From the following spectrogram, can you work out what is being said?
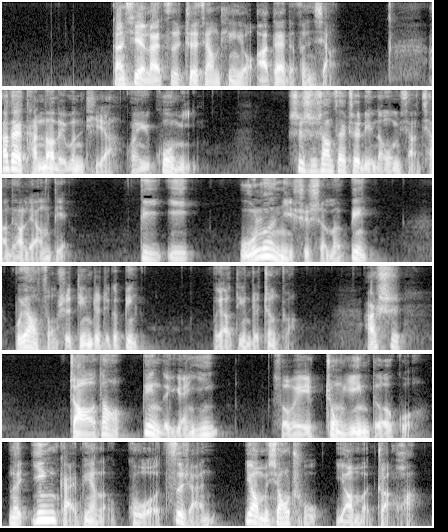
感谢来自浙江听友阿戴的分享。阿戴谈到的问题啊，关于过敏。事实上，在这里呢，我们想强调两点：第一，无论你是什么病，不要总是盯着这个病，不要盯着症状，而是找到病的原因。所谓种因得果，那因改变了，果自然要么消除，要么转化。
